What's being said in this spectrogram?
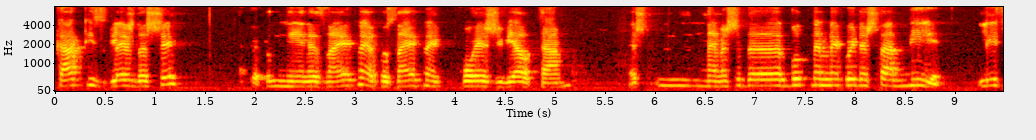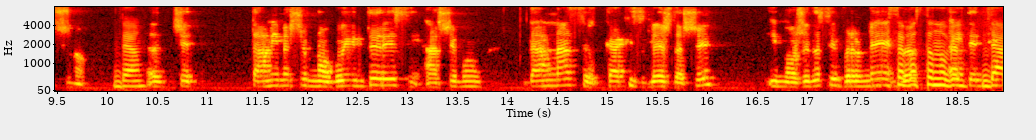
как изглеждаше. Ние не знаехме, ако знаехме кой е живял там, нямаше да бутнем някои неща ние, лично да. че там имаше много интересни. Аз ще му дам насред как изглеждаше и може да се върне се възстанови. Да.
